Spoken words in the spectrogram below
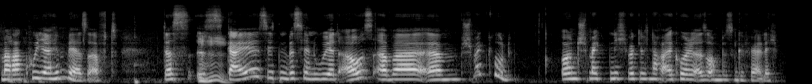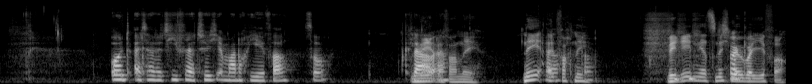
Maracuja-Himbeersaft. Das ist Mhm. geil, sieht ein bisschen weird aus, aber ähm, schmeckt gut. Und schmeckt nicht wirklich nach Alkohol, also auch ein bisschen gefährlich. Und alternativ natürlich immer noch Jefer. So. Klar. nee, oder? einfach nee. Nee, Ja, einfach nee. doch. Wir reden jetzt nicht mehr Okay. über Jefer.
